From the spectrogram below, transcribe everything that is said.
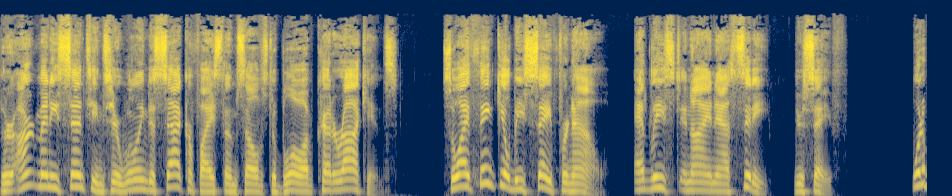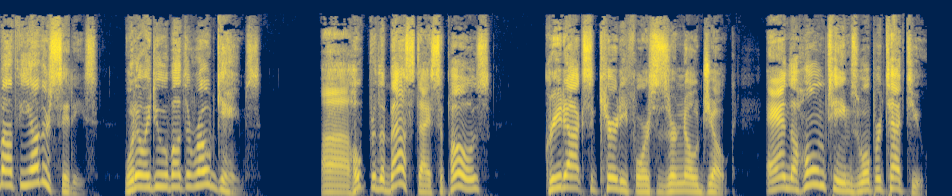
there aren't many sentients here willing to sacrifice themselves to blow up Creterakians. So I think you'll be safe for now. At least in Ionath City, you're safe. What about the other cities? What do I do about the road games? Uh, hope for the best, I suppose. Gredok security forces are no joke, and the home teams will protect you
